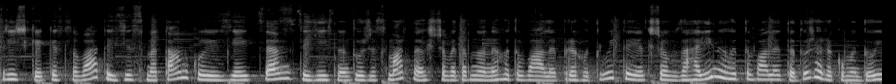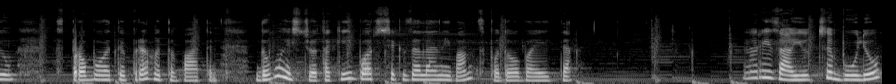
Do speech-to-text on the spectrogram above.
Трішки кисловатий зі сметанкою, з яйцем. Це дійсно дуже смачно. Якщо ви давно не готували, приготуйте. Якщо взагалі не готували, то дуже рекомендую спробувати приготувати. Думаю, що такий борщик зелений вам сподобається. Нарізаю цибулю.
